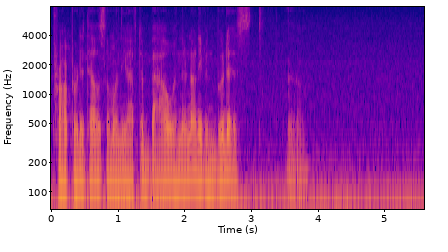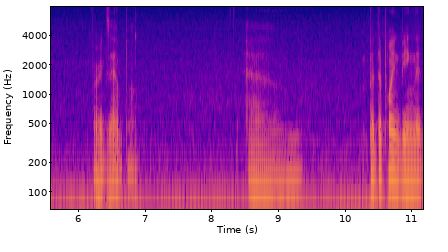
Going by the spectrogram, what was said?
proper to tell someone you have to bow when they're not even Buddhist. You know, for example. Um, but the point being that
